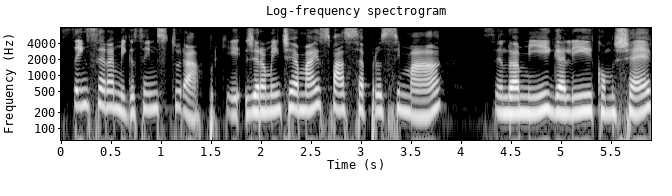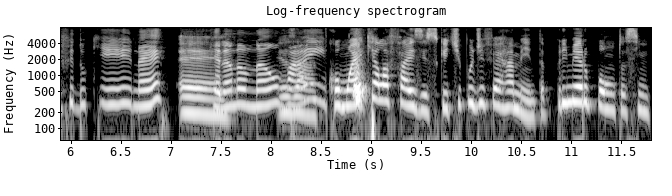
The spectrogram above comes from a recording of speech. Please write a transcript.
sem ser amiga, sem misturar. Porque geralmente é mais fácil se aproximar sendo amiga ali como chefe do que, né? É, querendo ou não, exato. vai. Como é que ela faz isso? Que tipo de ferramenta? Primeiro ponto, assim,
